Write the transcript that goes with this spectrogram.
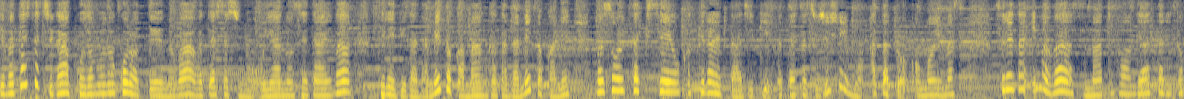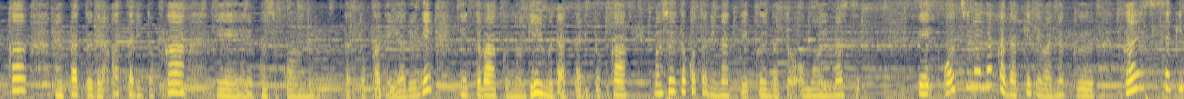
で、私たちが子供の頃っていうのは、私たちの親の世代は、テレビがダメとか漫画がダメとかね、まあそういった規制をかけられた時期、私たち自身もあったと思います。それが今はスマートフォンであったりとか、iPad であったりとか、えー、パソコンとかでやるね、ネットワークのゲームだったりとか、まあそういったことになっていくんだと思います。でお家の中だけではなく外出先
